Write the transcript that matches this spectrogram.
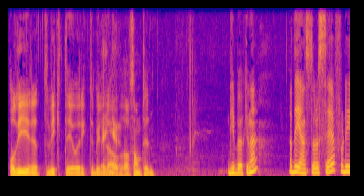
Og det gir et viktig og riktig bilde av, av samtiden? De bøkene? Ja, Det gjenstår å se, fordi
